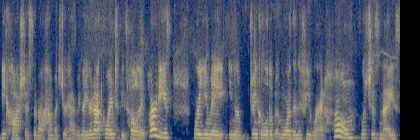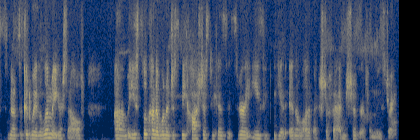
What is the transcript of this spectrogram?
be cautious about how much you're having. Now you're not going to these holiday parties where you may, you know, drink a little bit more than if you were at home, which is nice. You know, it's a good way to limit yourself. Um, but you still kind of want to just be cautious because it's very easy to get in a lot of extra fat and sugar from these drinks.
